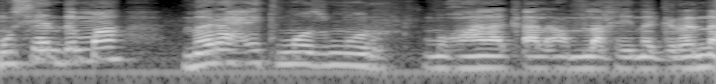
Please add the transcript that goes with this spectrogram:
ሙሴን ድማ መራሒት መዝሙር ምዃና ቃል ኣምላኽ ይነግረና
